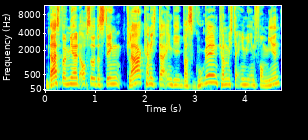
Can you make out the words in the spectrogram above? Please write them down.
da ist bei mir halt auch so das Ding, klar kann ich da irgendwie was googeln, kann mich da irgendwie informieren.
